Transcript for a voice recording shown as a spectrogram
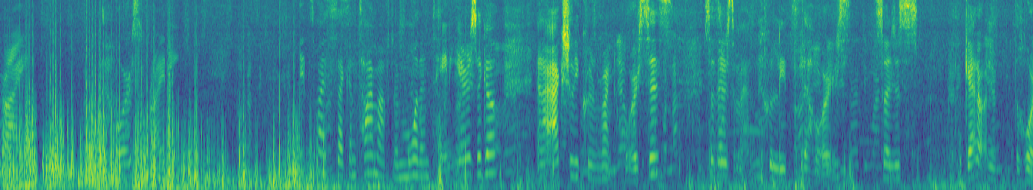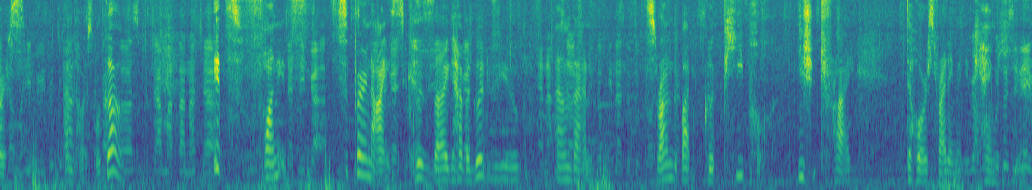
trying the horse riding. It's my second time after more than 10 years ago and I actually couldn't ride horses. So there's a man who leads the horse. So I just get on the horse and the horse will go. It's fun, it's super nice because I have a good view and then surrounded by good people. You should try the horse riding when you came here.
